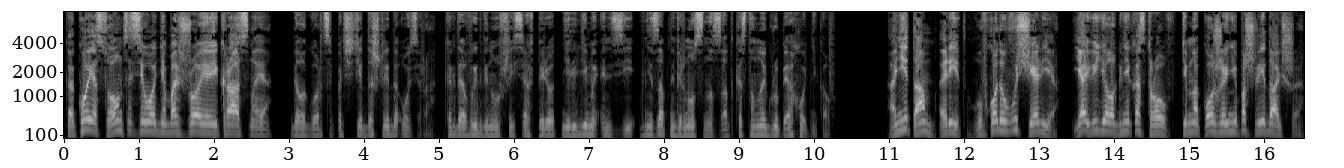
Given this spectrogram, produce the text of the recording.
«Какое солнце сегодня большое и красное!» Белогорцы почти дошли до озера, когда выдвинувшийся вперед нелюдимый Энзи внезапно вернулся назад к основной группе охотников. «Они там, Рит, у входа в ущелье. Я видел огни костров. Темнокожие не пошли дальше».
